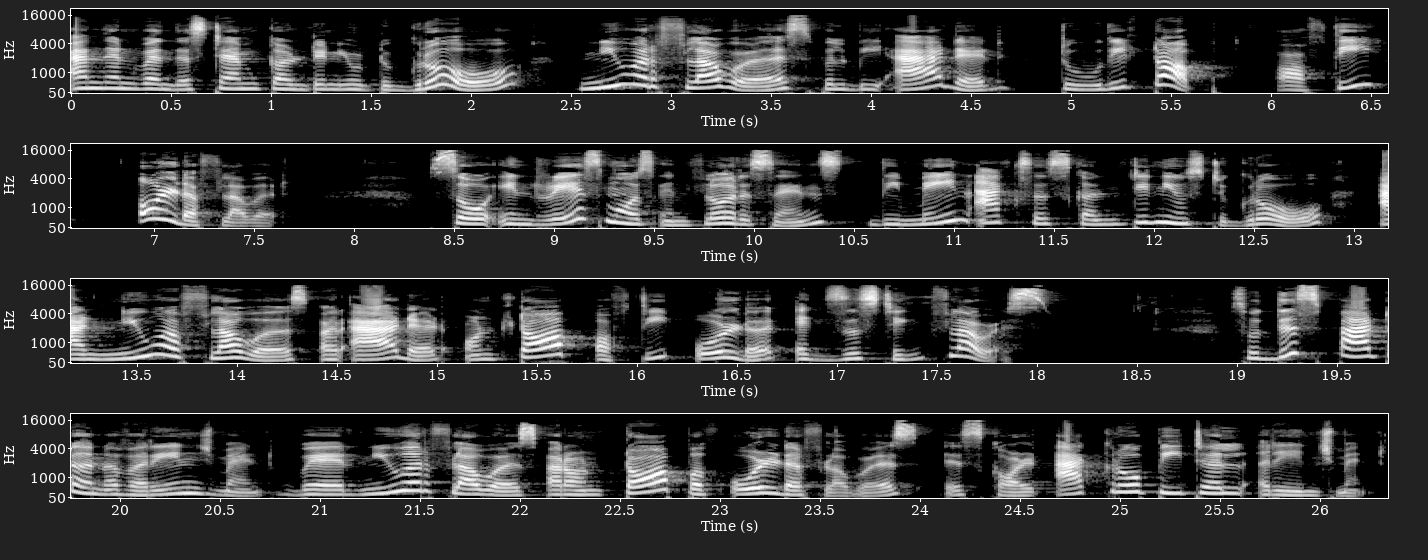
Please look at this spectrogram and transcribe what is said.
And then when the stem continued to grow, newer flowers will be added to the top of the older flower. So in racemose inflorescence, the main axis continues to grow and newer flowers are added on top of the older existing flowers. So this pattern of arrangement where newer flowers are on top of older flowers is called acropetal arrangement.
